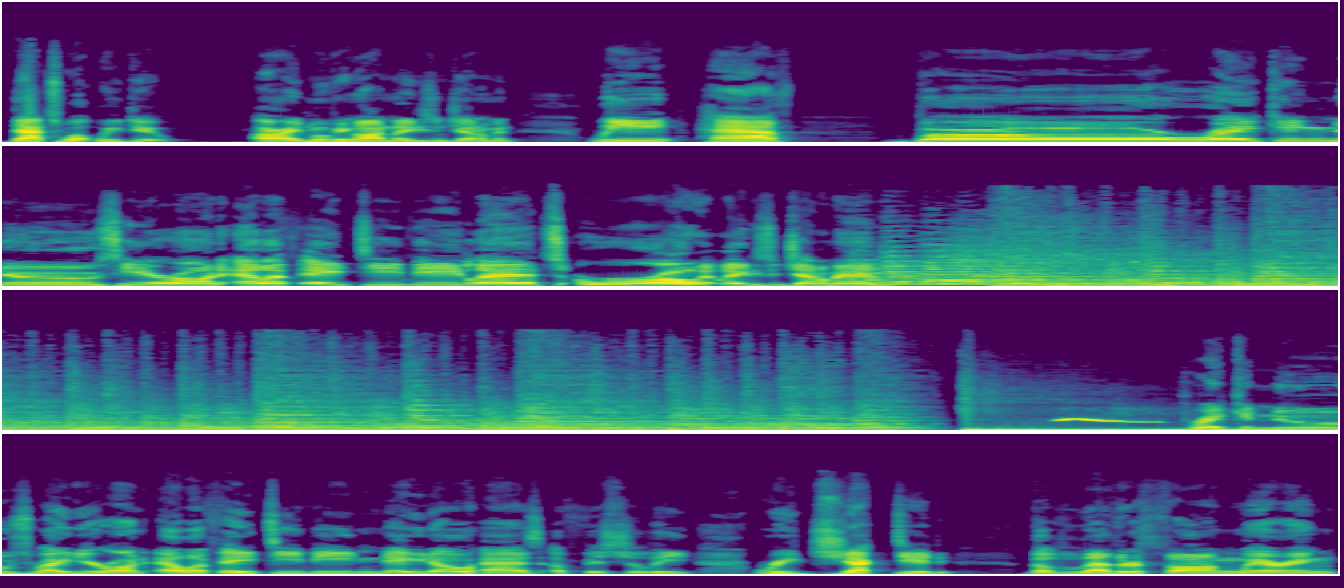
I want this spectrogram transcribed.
That's what we do. All right, moving on, ladies and gentlemen. We have breaking news here on LFA TV. Let's roll it, ladies and gentlemen. Breaking news right here on LFA TV. NATO has officially rejected the leather thong wearing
